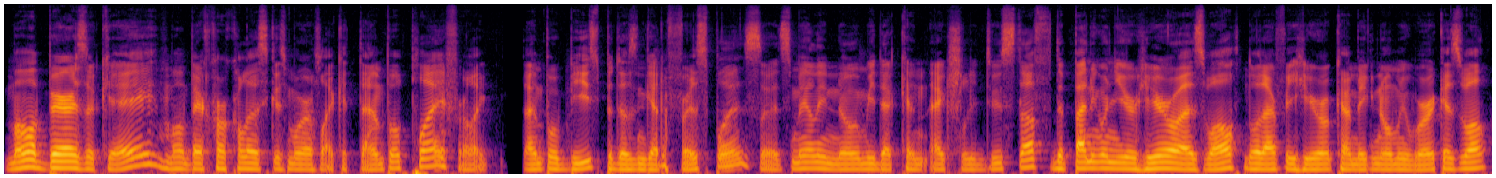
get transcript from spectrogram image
Mama Bear is okay. Mama Bear Crocolisk is more of like a tempo play for like tempo beast, but doesn't get a first place. So it's mainly Nomi that can actually do stuff, depending on your hero as well. Not every hero can make Nomi work as well.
